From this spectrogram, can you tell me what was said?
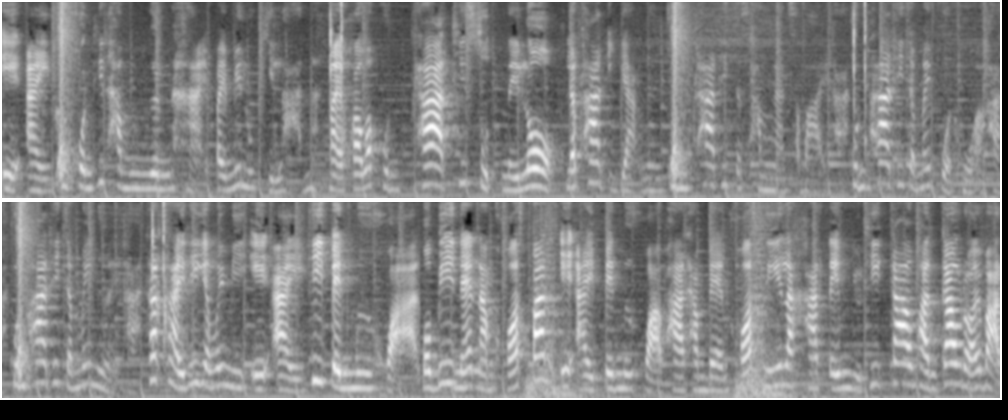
AI คือคนที่ทำเงินหายไปไม่รู้กี่ล้านน่ะหมายความว่าคุณพพลาดที่สุดในโลก แล้วพลาดอีกอย่างหนึ่งคุณพลาดที่จะทำงานสบายค่ะ คุณพลาดที่จะไม่ปวดหัวค่ะ คุณพลาดที่จะไม่เหนื่อยค่ะ ถ้าใครที่ยังไม่มี AI ที่เป็นมือขวาบอบบี้แนะนำคอร์สปั้น AI เป็นมือขวาพาทำแบรนด์คอร์สนี้ราคาเต็มอยู่ที่ 9,900 บาท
